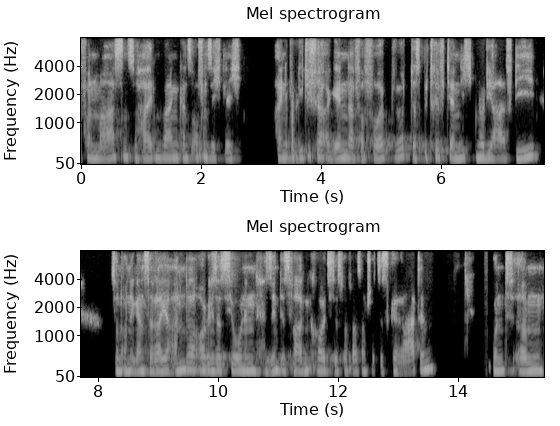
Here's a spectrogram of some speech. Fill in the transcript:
von Maßen zu Haldenwang ganz offensichtlich eine politische Agenda verfolgt wird. Das betrifft ja nicht nur die AfD, sondern auch eine ganze Reihe anderer Organisationen sind es Fadenkreuz des Verfassungsschutzes geraten. Und ähm,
